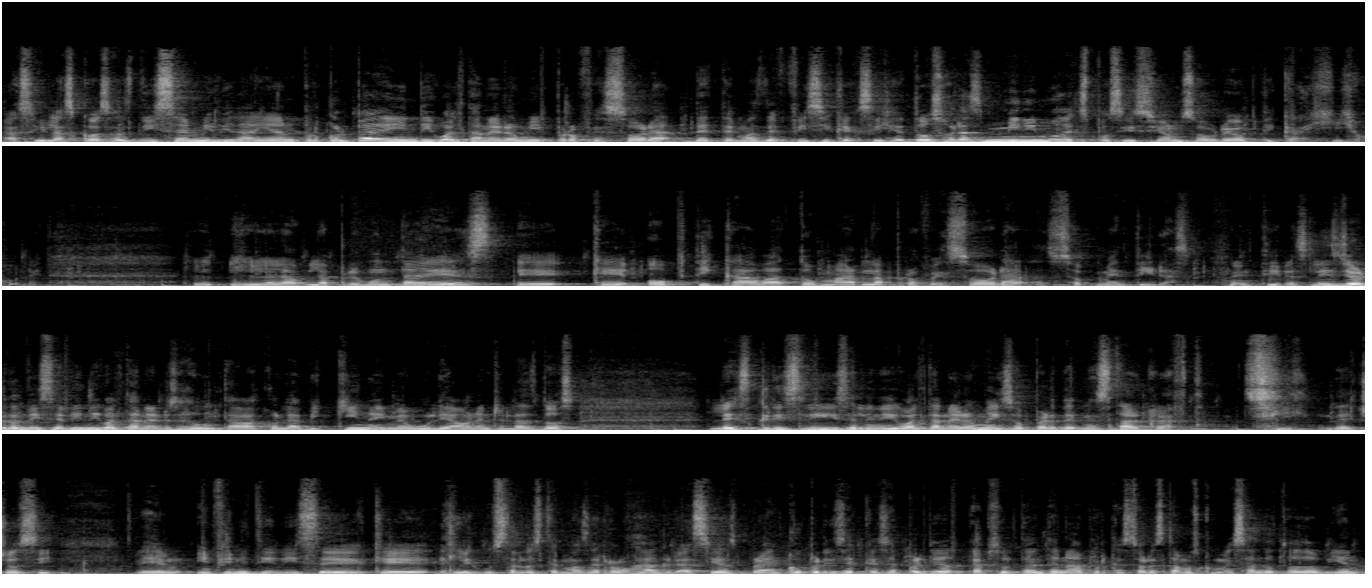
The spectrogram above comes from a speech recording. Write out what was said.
así las cosas. Dice Emily Dayan, por culpa de Índigo Altanero, mi profesora de temas de física exige dos horas mínimo de exposición sobre óptica. Híjole. La, pregunta es eh, qué óptica va a tomar la profesora. mentiras, mentiras. Liz Jordan dice el índigo altanero se juntaba con la bikina y me bulleaban entre las dos. Lex Grizzly dice el índigo altanero me hizo perder en StarCraft. Sí, de hecho, sí. Eh, Infinity dice que le gustan los temas de roja. Gracias. Brian Cooper dice que se perdió absolutamente nada porque hasta ahora estamos comenzando todo bien.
